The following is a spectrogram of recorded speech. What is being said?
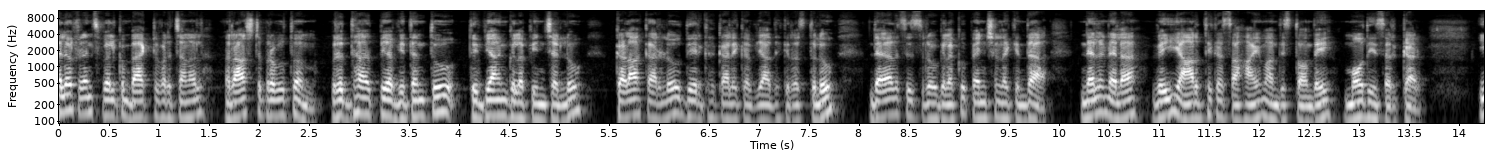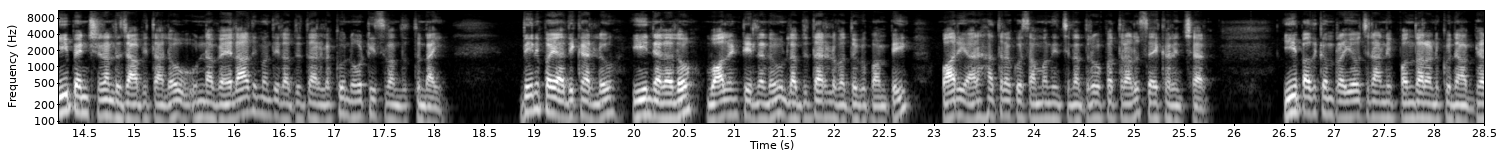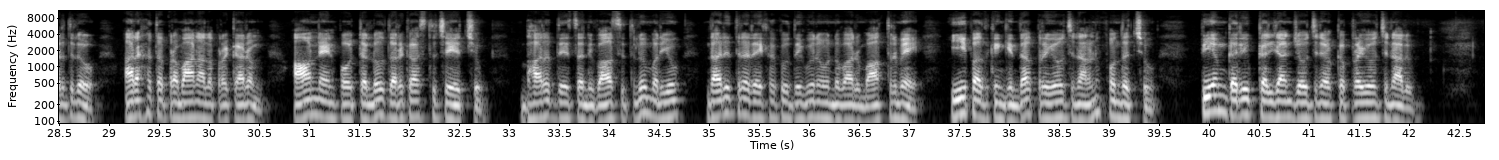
Hello friends welcome back to our channel రాష్ట్ర ప్రభుత్వం వృద్ధాప్య వితంతు దివ్యాంగుల పింఛన్లు కళాకారులు దీర్ఘకాలిక వ్యాధిగ్రస్తులు డయాలసిస్ రోగులకు పెన్షన్ల కింద నెల నెల వెయ్యి ఆర్థిక సహాయం అందిస్తోంది మోదీ సర్కార్ ఈ పెన్షన్ల జాబితాలో ఉన్న వేలాది మంది లబ్ధిదారులకు నోటీసులు అందుతున్నాయి దీనిపై అధికారులు ఈ నెలలో వాలంటీర్లను లబ్ధిదారుల వద్దకు పంపి వారి అర్హతలకు సంబంధించిన ధృవపత్రాలు సేకరించారు ఈ పథకం ప్రయోజనాన్ని పొందాలనుకునే అభ్యర్థులు అర్హత ప్రమాణాల ప్రకారం ఆన్లైన్ పోర్టల్లో దరఖాస్తు చేయొచ్చు. భారతదేశ నివాసితులు మరియు దారిద్ర రేఖకు దిగువన ఉన్నవారు మాత్రమే ఈ పథకం కింద ప్రయోజనాలను పొందొచ్చు. పీఎం గరీబ్ కళ్యాణ్ యోజన యొక్క ప్రయోజనాలు.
